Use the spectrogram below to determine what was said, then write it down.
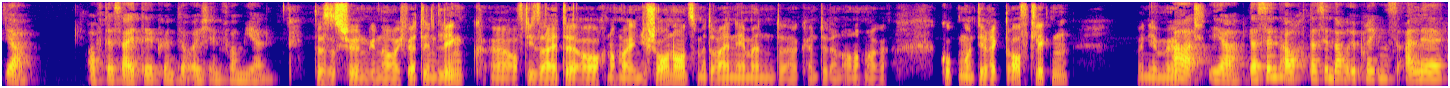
ja, auf der Seite könnt ihr euch informieren. Das ist schön, genau. Ich werde den Link äh, auf die Seite auch nochmal in die Show Notes mit reinnehmen. Da könnt ihr dann auch nochmal gucken und direkt draufklicken, wenn ihr mögt. Ah, ja, das sind auch, das sind auch übrigens alle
